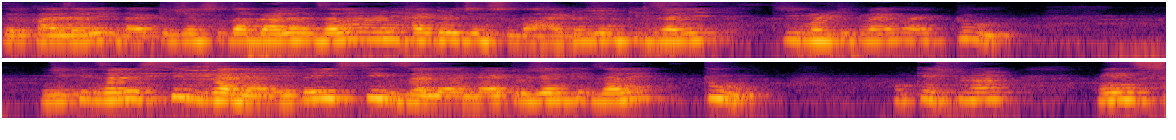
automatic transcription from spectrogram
तर काय झाले? नायट्रोजन सुद्धा बॅलन्स झाला आणि हायड्रोजन सुद्धा. हायड्रोजन किती झाले? थ्री मल्टिप्लाय बाय टू म्हणजे किती झाले? सिक्स झाले. आणि इथेही सिक्स झाले. आणि नायट्रोजन किती झाले? Two okay student means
